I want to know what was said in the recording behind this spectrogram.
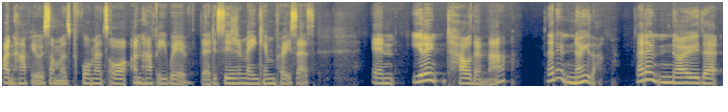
unhappy with someone's performance or unhappy with their decision making process, and you don't tell them that, they don't know that. They don't know that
